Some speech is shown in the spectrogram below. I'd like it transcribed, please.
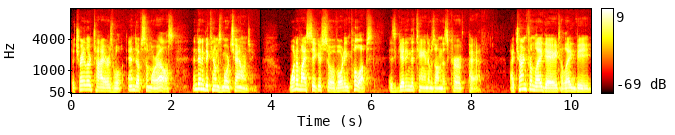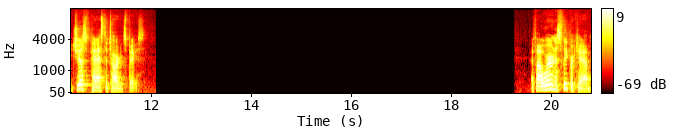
the trailer tires will end up somewhere else, and then it becomes more challenging. One of my secrets to avoiding pull-ups is getting the tandems on this curved path. I turn from leg A to leg B just past the target space. If I were in a sleeper cab,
